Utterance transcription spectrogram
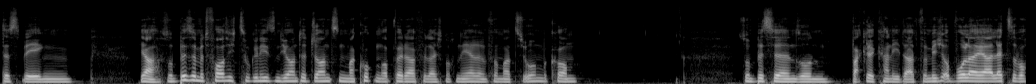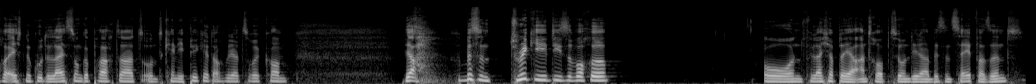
deswegen, ja, so ein bisschen mit Vorsicht zu genießen, Deontay Johnson. Mal gucken, ob wir da vielleicht noch nähere Informationen bekommen so ein bisschen so ein Wackelkandidat für mich, obwohl er ja letzte Woche echt eine gute Leistung gebracht hat und Kenny Pickett auch wieder zurückkommt. Ja, so ein bisschen tricky diese Woche. Und vielleicht habt ihr ja andere Optionen, die da ein bisschen safer sind.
